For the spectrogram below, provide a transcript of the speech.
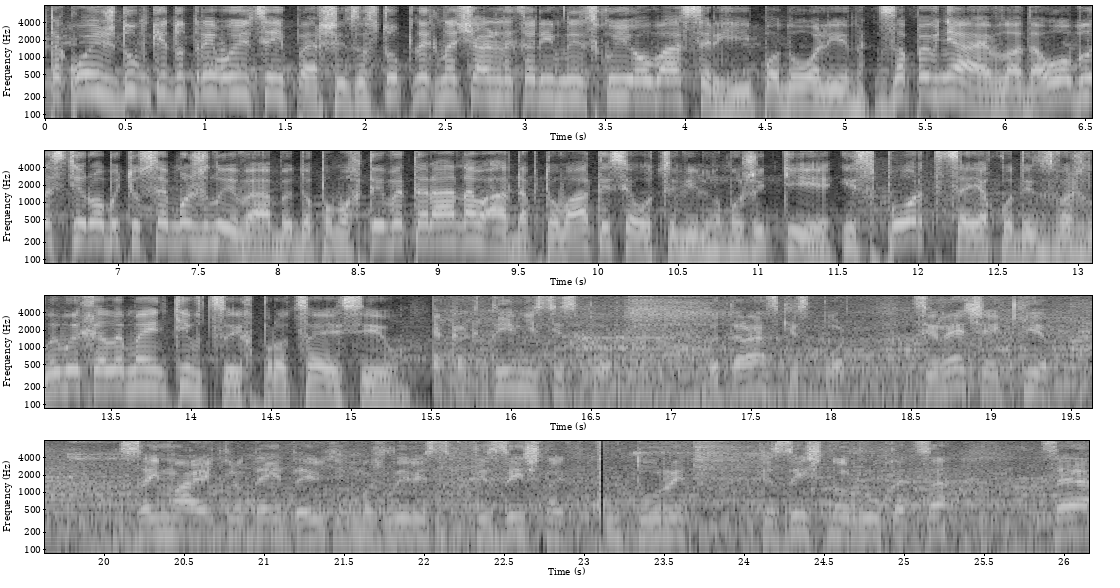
Такої ж думки дотримується і перший заступник начальника Рівненської ОВА Сергій Подолін. Запевняє, влада області робить усе можливе, аби допомогти ветеранам адаптуватися у цивільному житті. І спорт це як один з важливих елементів цих процесів. Як активність і спорт, ветеранський спорт. Ці речі, які займають людей, дають їм можливість фізичної культури, фізично рухатися. Це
